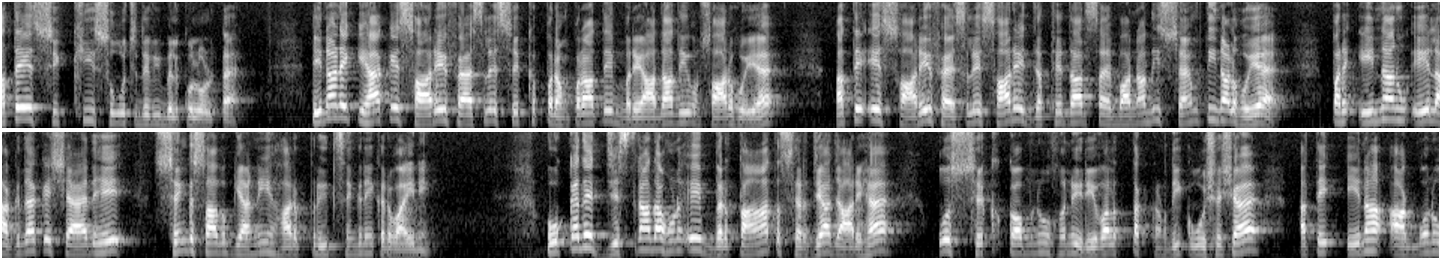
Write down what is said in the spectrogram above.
ਅਤੇ ਸਿੱਖੀ ਸੋਚ ਦੇ ਵੀ ਬਿਲਕੁਲ ਉਲਟ ਹੈ। ਇਹਨਾਂ ਨੇ ਕਿਹਾ ਕਿ ਸਾਰੇ ਫੈਸਲੇ ਸਿੱਖ ਪਰੰਪਰਾ ਤੇ ਮਰਿਆਦਾ ਦੇ ਅਨੁਸਾਰ ਹੋਇਆ ਹੈ ਅਤੇ ਇਹ ਸਾਰੇ ਫੈਸਲੇ ਸਾਰੇ ਜਥੇਦਾਰ ਸਹਿਬਾਨਾਂ ਦੀ ਸਹਿਮਤੀ ਨਾਲ ਹੋਇਆ ਹੈ ਪਰ ਇਹਨਾਂ ਨੂੰ ਇਹ ਲੱਗਦਾ ਕਿ ਸ਼ਾਇਦ ਇਹ ਸਿੰਘ ਸਾਹਿਬ ਗਿਆਨੀ ਹਰਪ੍ਰੀਤ ਸਿੰਘ ਨੇ ਕਰਵਾਏ ਨੇ। ਉਹ ਕਹਿੰਦੇ ਜਿਸ ਤਰ੍ਹਾਂ ਦਾ ਹੁਣ ਇਹ ਬਿਰਤਾਂਤ ਸਿਰਜਿਆ ਜਾ ਰਿਹਾ ਹੈ, ਉਹ ਸਿੱਖ ਕੌਮ ਨੂੰ ਹਨੇਰੇ ਵੱਲ ਧੱਕਣ ਦੀ ਕੋਸ਼ਿਸ਼ ਹੈ ਅਤੇ ਇਹਨਾਂ ਆਗੂਆਂ ਨੂੰ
